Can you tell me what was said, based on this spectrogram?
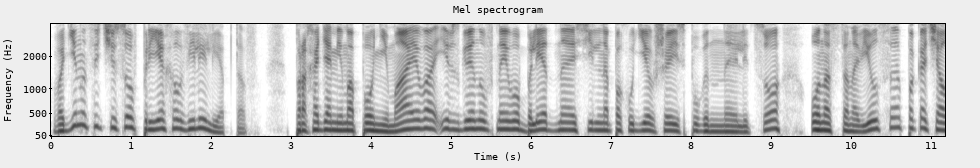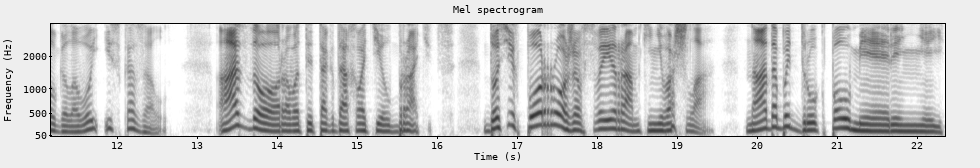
В одиннадцать часов приехал Велилептов. Проходя мимо Понимаева и взглянув на его бледное, сильно похудевшее, испуганное лицо, он остановился, покачал головой и сказал. «А здорово ты тогда хватил, братец! До сих пор рожа в свои рамки не вошла. Надо быть, друг, поумеренней.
